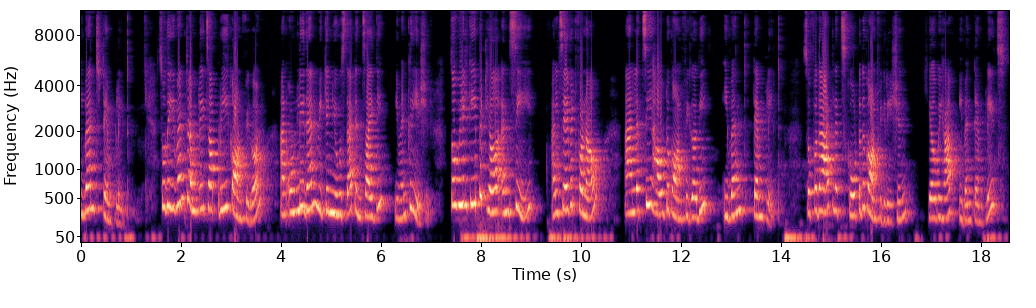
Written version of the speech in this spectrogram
event template. So the event templates are pre-configured and only then we can use that inside the event creation. So we'll keep it here and see. I'll save it for now and let's see how to configure the event template. So for that, let's go to the configuration. Here we have event templates.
